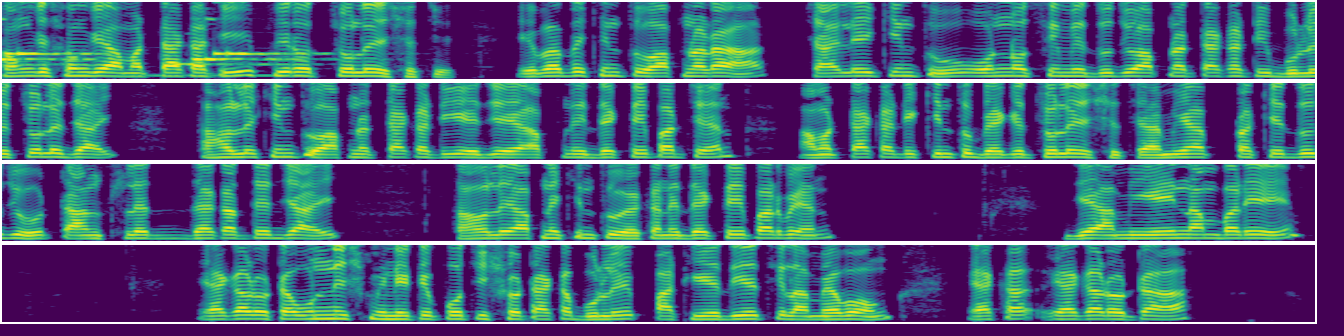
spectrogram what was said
সঙ্গে সঙ্গে আমার টাকাটি ফেরত চলে এসেছে। এভাবে কিন্তু আপনারা চাইলেই কিন্তু অন্য সিমে দুজো আপনার টাকাটি ভুলে চলে যায়, তাহলে কিন্তু আপনার টাকাটি এই যে আপনি দেখতেই পাচ্ছেন, আমার টাকাটি কিন্তু ব্যাগে চলে এসেছে। আমি আপনাকে দুজো ট্রান্সলেট দেখাতে যাই, তাহলে আপনি কিন্তু এখানে দেখতেই পারবেন যে আমি এই নাম্বারে এগারোটা উনিশ মিনিটে পঁচিশশো টাকা বলে পাঠিয়ে দিয়েছিলাম এবং এগারোটা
